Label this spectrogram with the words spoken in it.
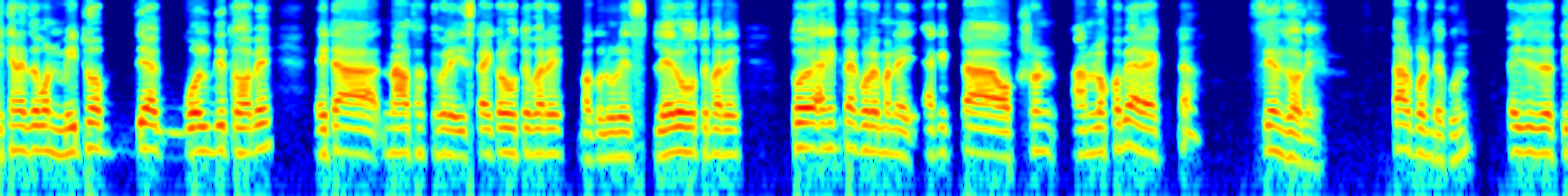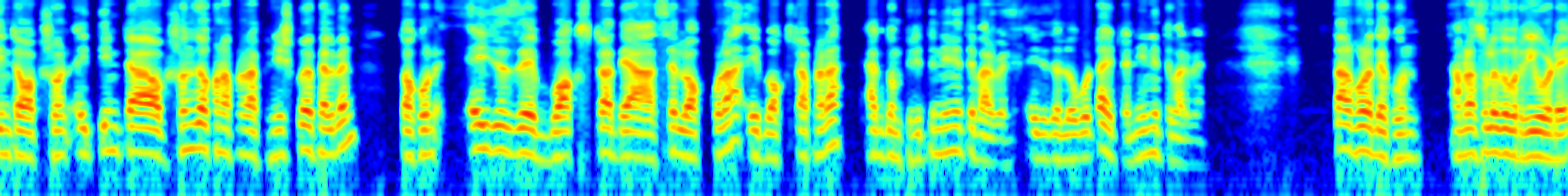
এখানে যেমন মিট অফ দিয়ে গোল দিতে হবে, এটা নাও থাকতে পারে স্ট্রাইকার হতে পারে বা গ্লোরিয়াস প্লেয়ারও হতে পারে। তো এক একটা করে মানে এক একটা অপশন আনলক হবে আর একটা চেঞ্জ হবে। তারপর দেখুন। এই যে যে তিনটা অপশন এই তিনটা অপশন যখন আপনারা ফিনিশ করে ফেলবেন, তখন এই যে যে বক্সটা দেয়া আছে লক করা, এই বক্সটা আপনারা একদম ফ্রিতে নিয়ে নিতে পারবেন। এই যে লোগোটা এটা নিয়ে নিতে পারবেন। তারপরে দেখুন, আমরা চলে যাব রিওয়ার্ডে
